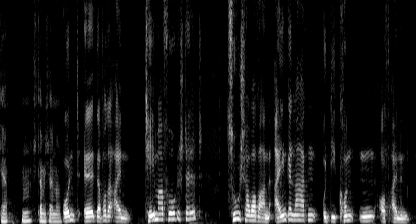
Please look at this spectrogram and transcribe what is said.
Ja, hm, ich kann mich erinnern. Und äh, da wurde ein Thema vorgestellt Zuschauer waren eingeladen und die konnten auf einen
